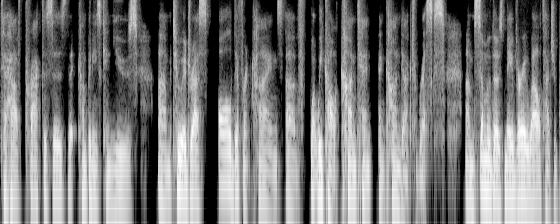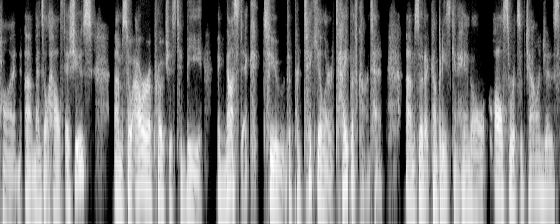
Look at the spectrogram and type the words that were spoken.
to have practices that companies can use um, to address all different kinds of what we call content and conduct risks. Um, some of those may very well touch upon uh, mental health issues. Um, so, our approach is to be agnostic to the particular type of content um, so that companies can handle all sorts of challenges.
